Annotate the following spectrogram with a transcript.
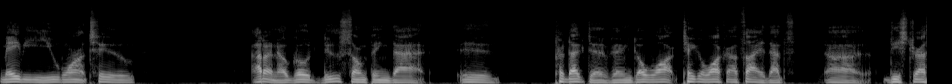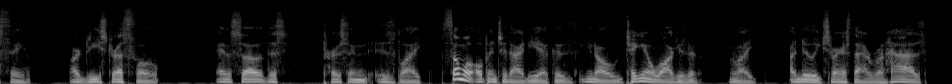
maybe you want to, I don't know, go do something that is productive and go walk, take a walk outside. That's uh, de-stressing or de-stressful, and so this person is like somewhat open to the idea because you know taking a walk isn't like a new experience that everyone has,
